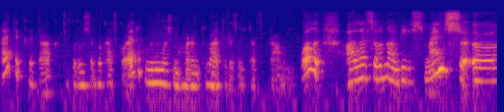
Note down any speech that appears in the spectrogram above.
етики, так, це порушує адвокатську етику, ми не можемо гарантувати результат справи ніколи, але все одно більш-менш е,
